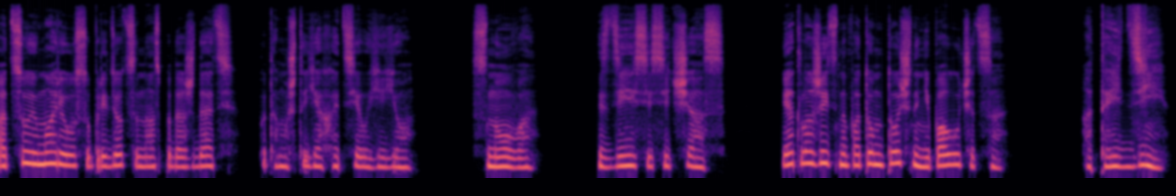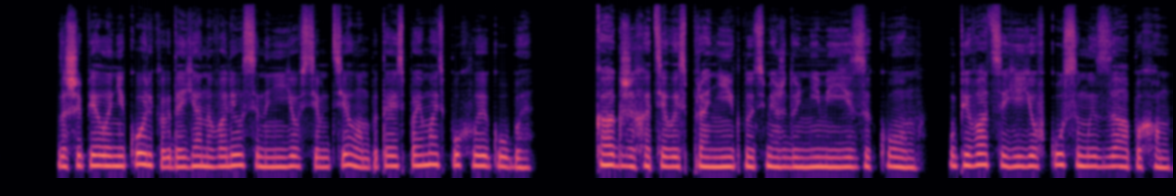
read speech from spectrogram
Отцу и Мариусу придется нас подождать, потому что я хотел ее Снова. Здесь и сейчас. И отложить на потом точно не получится. «Отойди!» Зашипела Николь, когда я навалился на нее всем телом, пытаясь поймать пухлые губы. Как же хотелось проникнуть между ними языком, упиваться ее вкусом и запахом,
